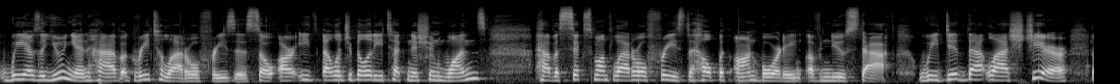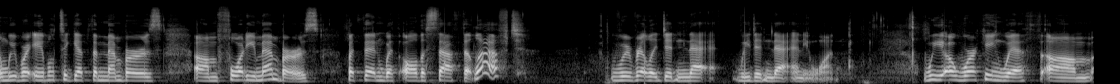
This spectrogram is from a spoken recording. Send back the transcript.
we as a union have agreed to lateral freezes. So our eligibility technician ones have a six month lateral freeze to help with onboarding of new staff. We did that last year and we were able to get the members, um, 40 members, but then with all the staff that left, we really didn't net, we didn't net anyone. We are working with um,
